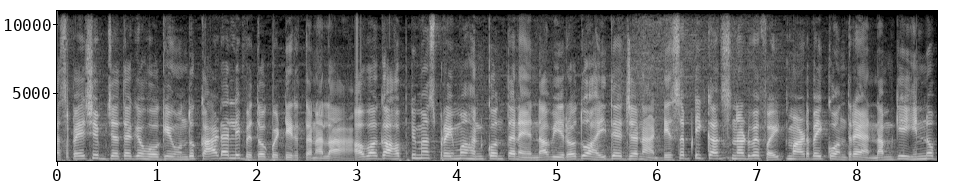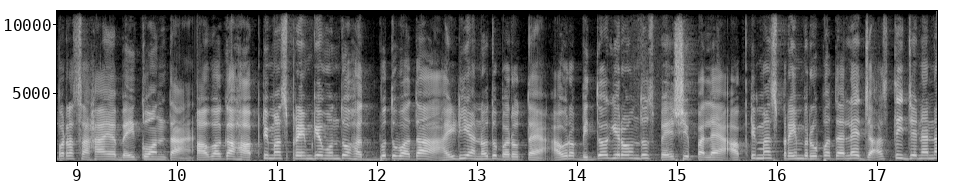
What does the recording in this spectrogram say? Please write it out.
ಆ ಸ್ಪೇಸ್ಶಿಪ್ ಜೊತೆಗೆ ಹೋಗಿ ಒಂದು ಕಾಡಲ್ಲಿ ಬಿದ್ದೋಗ್ಬಿಟ್ಟಿರ್ತಾನಲ್ಲ. ಅವಾಗ ಆಪ್ಟಿಮಸ್ ಪ್ರೈಮು ಅನ್ಕೊಂತಾನೆ, ನಾವ್ ಇರೋದು ಐದೇ ಜನ ಡಿಸೆಪ್ಟಿಕನ್ಸ್ ನಡುವೆ ಫೈಟ್ ಮಾಡ್ಬೇಕು ಅಂದ್ರೆ ನಮ್ಗೆ ಇನ್ನೊಬ್ಬರ ಸಹಾಯ ಬೇಕು ಅಂತ. ಅವಾಗ ಆಪ್ಟಿಮಸ್ ಪ್ರೈಮ್ಗೆ ಒಂದು ಅದ್ಭುತವಾದ ಐಡಿಯಾ ಅನ್ನೋದು ಬರುತ್ತೆ. ಅವರ ಬಿದ್ದೋಗಿರೋ ಒಂದು ಸ್ಪೇಸ್ ಶಿಪ್ ಅಲ್ಲೇ ಆಪ್ಟಿಮಸ್ ಪ್ರೈಮ್ ರೂಪದಲ್ಲೇ ಜಾಸ್ತಿ ಜನನ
